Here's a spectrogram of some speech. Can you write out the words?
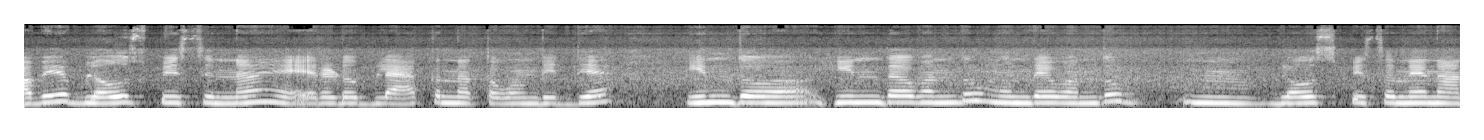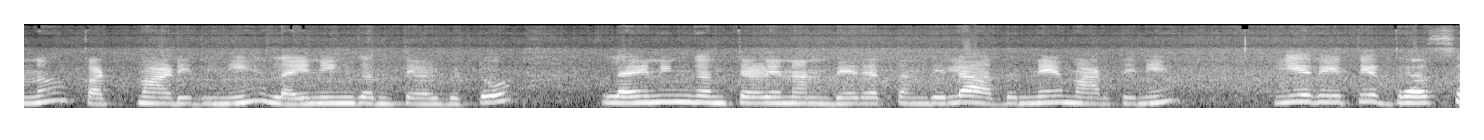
ಅವೇ ಬ್ಲೌಸ್ ಪೀಸನ್ನು, ಎರಡು ಬ್ಲ್ಯಾಕನ್ನು ತೊಗೊಂಡಿದ್ದೆ. ಹಿಂದೆ ಹಿಂದೆ ಒಂದು, ಮುಂದೆ ಒಂದು ಬ್ಲೌಸ್ ಪೀಸನ್ನೇ ನಾನು ಕಟ್ ಮಾಡಿದ್ದೀನಿ, ಲೈನಿಂಗ್ ಅಂತೇಳ್ಬಿಟ್ಟು. ಲೈನಿಂಗ್ ಅಂತೇಳಿ ನಾನು ಬೇರೆ ತಂದಿಲ್ಲ, ಅದನ್ನೇ ಮಾಡ್ತೀನಿ. ಈ ರೀತಿ ಡ್ರೆಸ್,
